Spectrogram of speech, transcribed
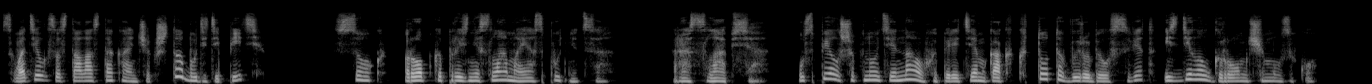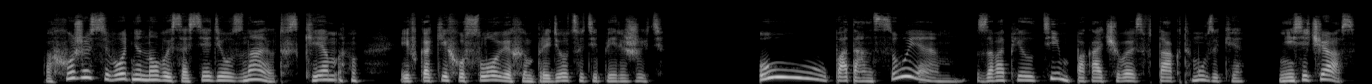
Схватил со стола стаканчик. «Что будете пить?» «Сок», — робко произнесла моя спутница. «Расслабься», — успел шепнуть ей на ухо перед тем, как кто-то вырубил свет и сделал громче музыку. Похоже, сегодня новые соседи узнают, с кем и в каких условиях им придется теперь жить. у, потанцуем!» — завопил Тим, покачиваясь в такт музыки. «Не сейчас!»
